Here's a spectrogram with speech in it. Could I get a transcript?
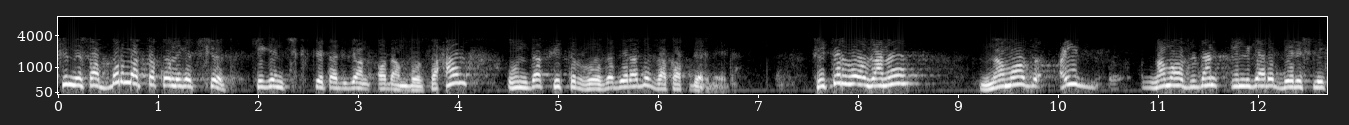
shu nisob bir marta qo'liga tushib keyin chiqib ketadigan odam bo'lsa ham unda fitr ro'za beradi zakot bermaydi. Fitr ro'zani namoz id namozidan ilgari berishlik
